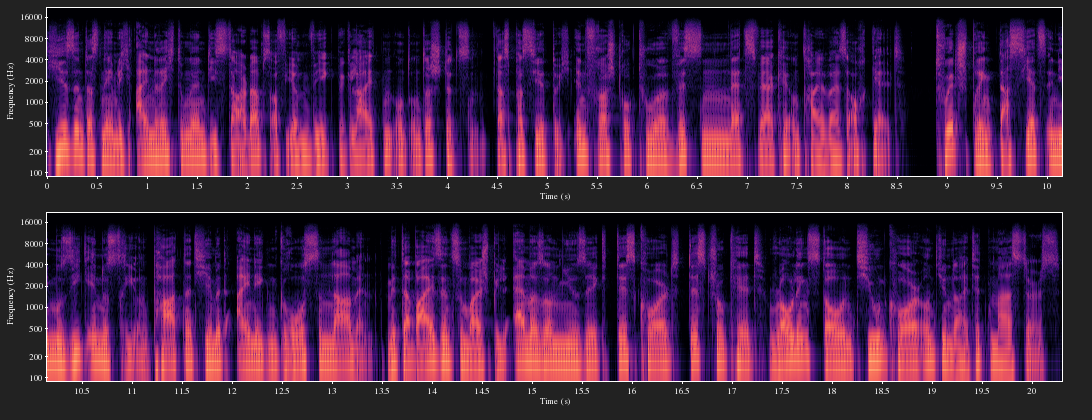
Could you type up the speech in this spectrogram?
Hier sind das nämlich Einrichtungen, die Startups auf ihrem Weg begleiten und unterstützen. Das passiert durch Infrastruktur, Wissen, Netzwerke und teilweise auch Geld. Twitch bringt das jetzt in die Musikindustrie und partnert hier mit einigen großen Namen. Mit dabei sind zum Beispiel Amazon Music, Discord, DistroKid, Rolling Stone, TuneCore und United Masters.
